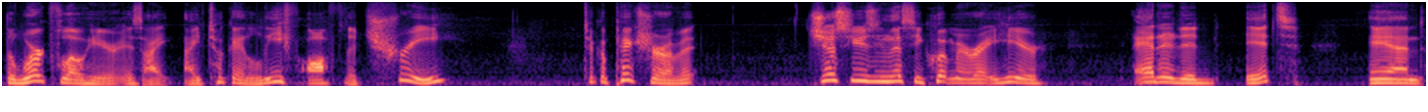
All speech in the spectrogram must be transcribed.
the workflow here is I, I took a leaf off the tree, took a picture of it, just using this equipment right here, edited it and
